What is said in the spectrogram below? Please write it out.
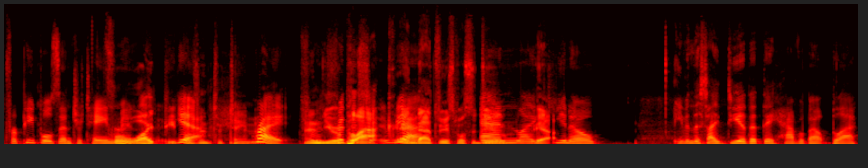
for people's entertainment. For white people's yeah. entertainment. Right. And you're for this- black, yeah. and that's what you're supposed to do. And like, yeah. you know, even this idea that they have about black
